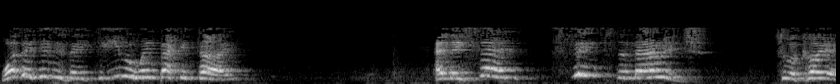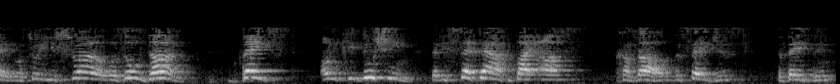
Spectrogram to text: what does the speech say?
What they did is they either went back in time and they said, since the marriage to a Kohen or to a Yisrael was all done based on Kiddushin that is set out by us, Chazal, the sages, the Bezdin,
